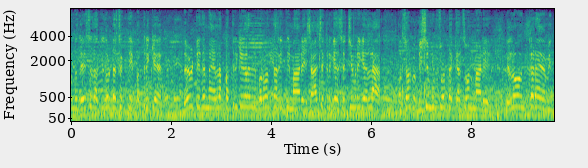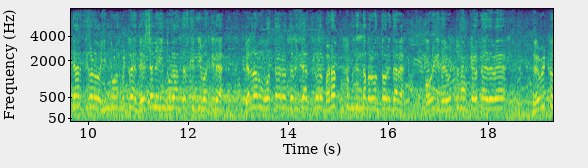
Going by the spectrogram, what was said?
ಒಂದು ದೇಶದ ಅತಿದೊಡ್ಡ ಶಕ್ತಿ, ಪತ್ರಿಕೆ. ದಯವಿಟ್ಟು ಇದನ್ನ ಎಲ್ಲ ಪತ್ರಿಕೆಗಳಲ್ಲಿ ಬರುವಂತ ರೀತಿ ಮಾಡಿ, ಶಾಸಕರಿಗೆ, ಸಚಿವರಿಗೆ ಎಲ್ಲ ಒಂದು ಸ್ವಲ್ಪ ಬಿಸಿ ಮುಟ್ಟಿಸುವಂತ ಕೆಲಸವನ್ನು ಮಾಡಿ. ಎಲ್ಲೋ ಒಂದ್ ಕಡೆ ವಿದ್ಯಾರ್ಥಿಗಳು ಹಿಂದುಳಿದ್ ಬಿಟ್ರೆ ದೇಶನೇ ಹಿಂದುಳಿದಂತ ಸ್ಥಿತಿ ಇವತ್ತಿದೆ. ಎಲ್ಲರೂ ಓದ್ತಾ ಇರುವಂತ ವಿದ್ಯಾರ್ಥಿಗಳು ಬಡ ಕುಟುಂಬದಿಂದ ಬರುವಂತವ್ರು ಇದ್ದಾರೆ ಅವರಿಗೆ ದಯವಿಟ್ಟು ನಾವು ಕೇಳ್ತಾ ಇದ್ದೇವೆ. ದಯವಿಟ್ಟು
